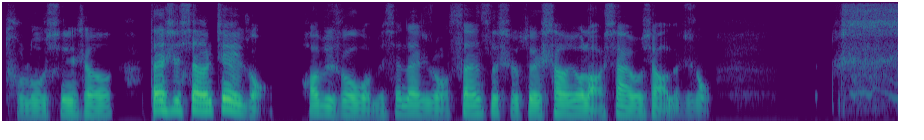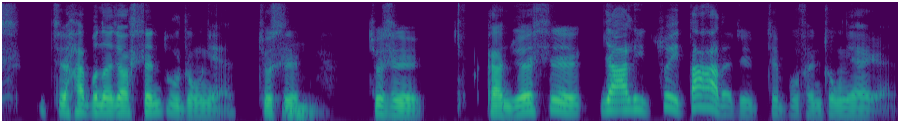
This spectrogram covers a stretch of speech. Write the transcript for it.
吐露心声，但是像这种，好比说我们现在这种三四十岁，上有老下有小的这种，这还不能叫深度中年，就是就是感觉是压力最大的这这部分中年人。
